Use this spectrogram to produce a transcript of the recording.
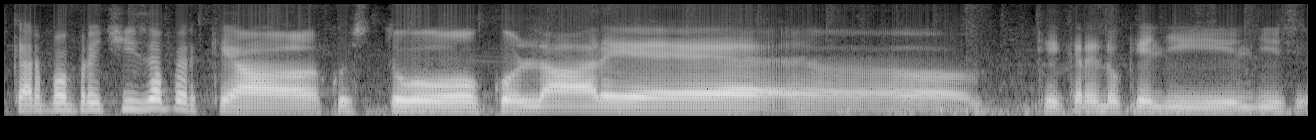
Scarpa precisa perché ha questo collare eh, che credo che gli, gli,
